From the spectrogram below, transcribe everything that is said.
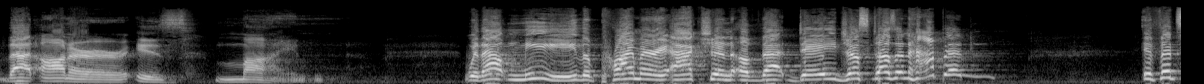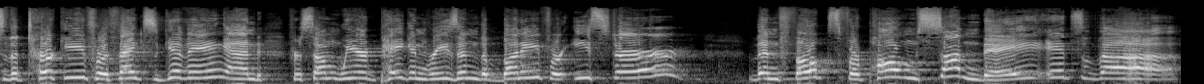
that honor is mine. Without me, the primary action of that day just doesn't happen. If it's the turkey for Thanksgiving and for some weird pagan reason, the bunny for Easter, then folks, for Palm Sunday, it's the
